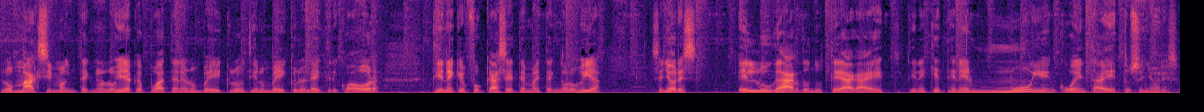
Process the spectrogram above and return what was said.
lo máximo en tecnología que pueda tener un vehículo, tiene un vehículo eléctrico ahora, tiene que enfocarse en el tema de tecnología. Señores, el lugar donde usted haga esto. Tiene que tener muy en cuenta esto, señores.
